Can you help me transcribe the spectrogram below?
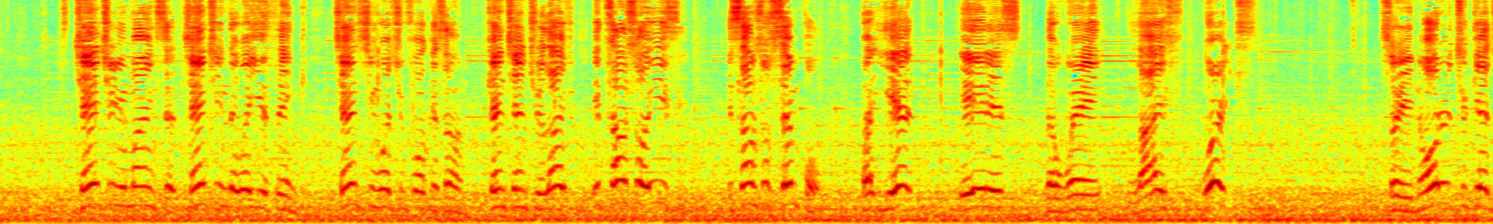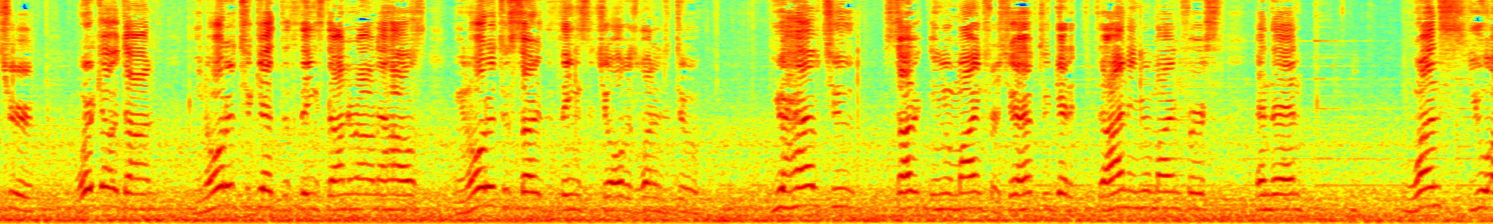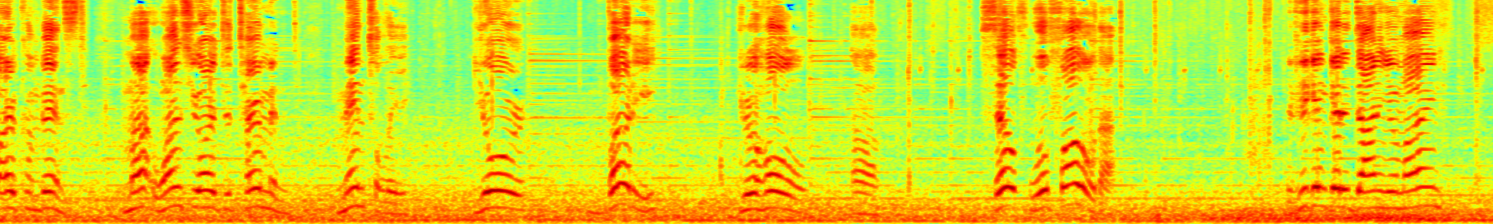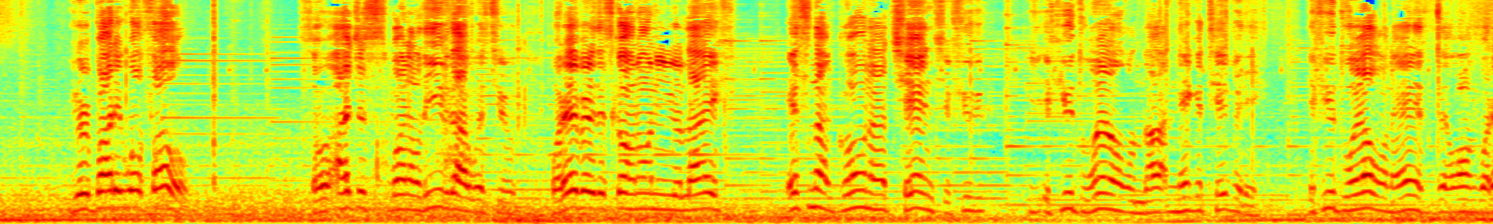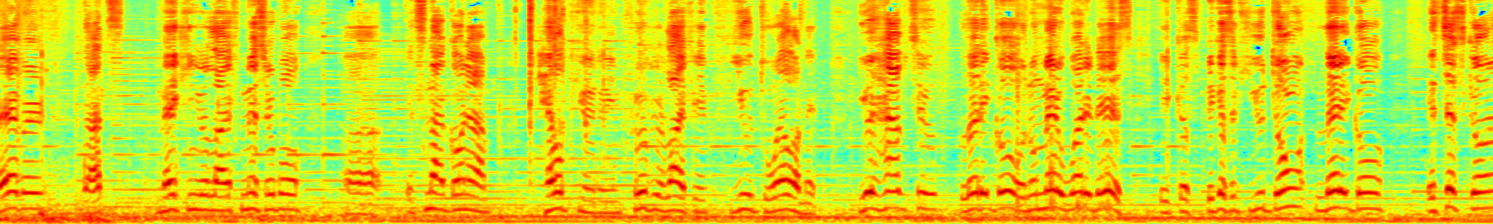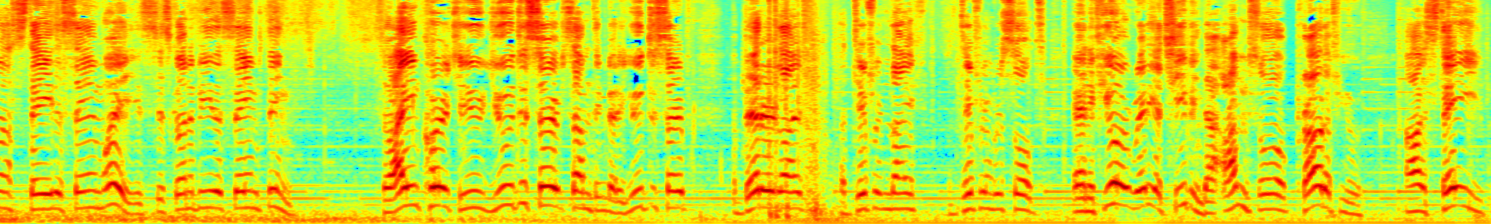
changing your mindset, changing the way you think, changing what you focus on can change your life. It sounds so easy. It sounds so simple, but yet it is the way life works. So, in order to get your workout done, in order to get the things done around the house, in order to start the things that you always wanted to do, you have to start in your mind first. You have to get it done in your mind first, and then once you are convinced, once you are determined mentally, your body, your whole uh, self will follow that. If you can get it done in your mind, your body will follow. So I just want to leave that with you. Whatever that's going on in your life, it's not gonna change if you if you dwell on that negativity. If you dwell on anything, on whatever that's making your life miserable, uh, it's not gonna help you to improve your life if you dwell on it. You have to let it go no matter what it is because because if you don't let it go it's just gonna stay the same way. It's just gonna be the same thing. So i encourage you you deserve something better. You deserve a better life a different life a different results and if you're already achieving that i'm so proud of you. Uh, stay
